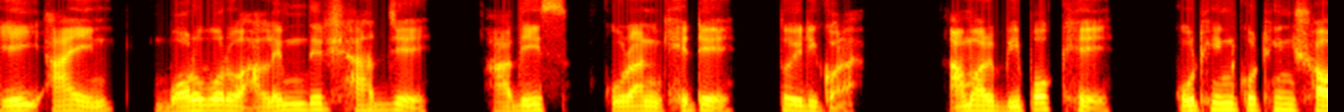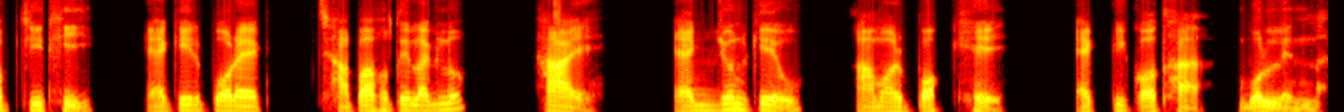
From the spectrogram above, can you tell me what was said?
এই আইন বড় বড় আলেমদের সাহায্যে হাদিস, কোরআন ঘেটে তৈরি করা। আমার বিপক্ষে কঠিন কঠিন সব চিঠি একের পর এক ছাপা হতে লাগল। হায়, একজন কেউ আমার পক্ষে একটি কথা বললেন না।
